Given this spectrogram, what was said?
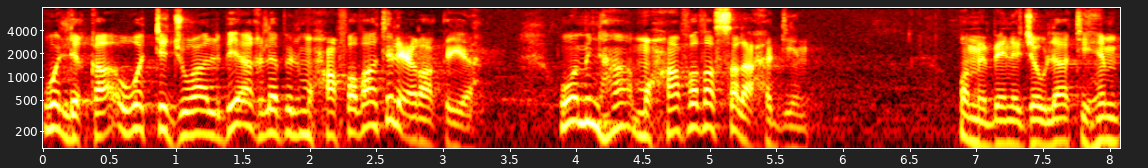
واللقاء والتجوال بأغلب المحافظات العراقية ومنها محافظة صلاح الدين. ومن بين جولاتهم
